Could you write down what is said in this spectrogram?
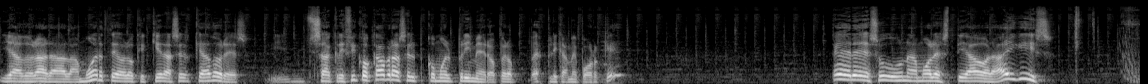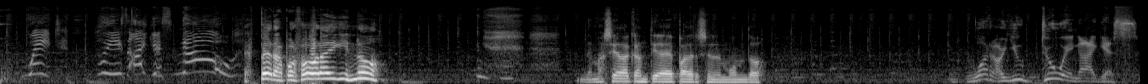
y adorar a la muerte o lo que quieras ser que adores. Y sacrifico cabras como el primero, pero explícame por qué. Eres una molestia ahora. Wait! Espera, por favor, Aigis, no. Demasiada cantidad de padres en el mundo. What are you doing, Igus?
